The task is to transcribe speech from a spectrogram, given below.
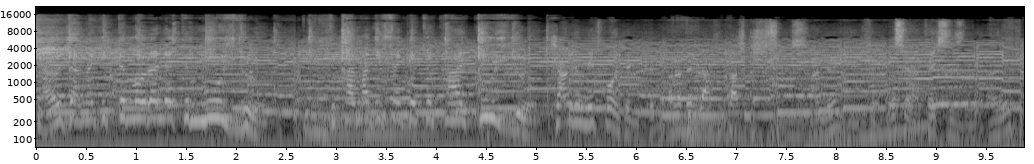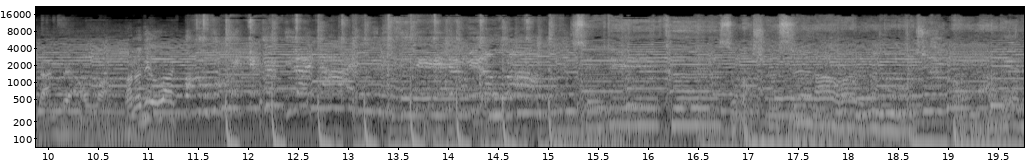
Çağırcana gitti moralesi muzlu. Getir gün Midpoint'e gittik. Bana dediler ki kaç kişisiniz? Ben dedim ki "Şey, nasıl yani teksiniz. Ben dedim ki ben ve Allah. Bana diyorlar Sevdiği kız başkasına varmış Onlar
